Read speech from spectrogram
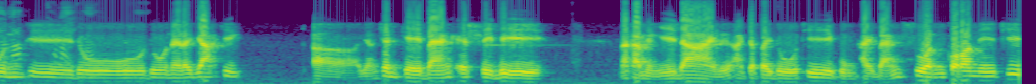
หุ้นที่ดูดูในระยะที่เอ่ออย่างเช่น K-Bank SCB นะครับ อย่างนี้ได้ หรืออาจจะไปดูที่กรุงไทยแบงก์ส่วนกรณีที่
